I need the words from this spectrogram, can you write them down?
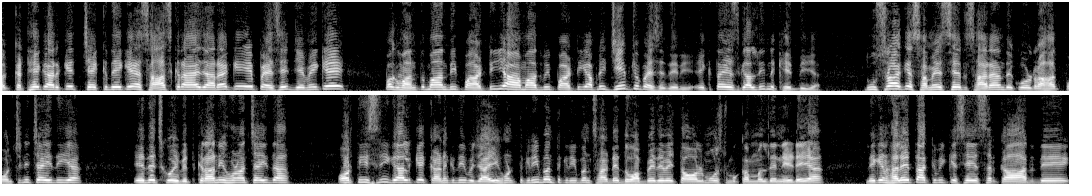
ਇਕੱਠੇ ਕਰਕੇ ਚੈੱਕ ਦੇ ਕੇ ਅਹਿਸਾਸ ਕਰਾਇਆ ਜਾ ਰਿਹਾ ਕਿ ਇਹ ਪੈਸੇ ਜਿਵੇਂ ਕਿ ਭਗਵੰਤ ਮਾਨ ਦੀ ਪਾਰਟੀ ਜਾਂ ਆਮ ਆਦਮੀ ਪਾਰਟੀ ਆਪਣੀ ਜੇਬ ਚੋਂ ਪੈਸੇ ਦੇ ਰਹੀ ਹੈ। ਇੱਕ ਤਾਂ ਇਸ ਗੱਲ ਦੀ ਨਖੇਦੀ ਆ। ਦੂਸਰਾ ਕਿ ਸਮੇਂ ਸਿਰ ਸਾਰਿਆਂ ਦੇ ਕੋਲ ਰਾਹਤ ਪਹੁੰਚਣੀ ਚਾਹੀਦੀ ਆ। ਇਹਦੇ 'ਚ ਕੋਈ ਵਿਤਕਰਾ ਨਹੀਂ ਹੋਣਾ ਚਾਹੀਦਾ। ਔਰ ਤੀਸਰੀ ਗੱਲ ਕਿ ਕਣਕ ਦੀ ਬਿਜਾਈ ਹੁਣ ਤਕਰੀਬਨ ਤਕਰੀਬਨ ਸਾਡੇ ਦੁਆਬੇ ਦੇ ਵਿੱਚ ਤਾਂ ਆਲਮੋਸਟ ਮੁਕੰਮਲ ਦੇ ਨੇੜੇ ਆ। ਲੇਕਿਨ ਹਲੇ ਤੱਕ ਵੀ ਕਿਸੇ ਸਰਕਾਰ ਦੇ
